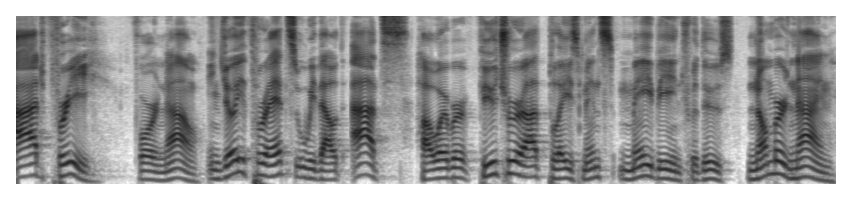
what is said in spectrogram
Ad free for now. Enjoy threads without ads. However, future ad placements may be introduced. Number 9.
